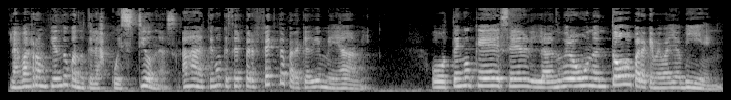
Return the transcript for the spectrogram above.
las vas rompiendo cuando te las cuestionas. Ah, tengo que ser perfecta para que alguien me ame. O tengo que ser la número uno en todo para que me vaya bien.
